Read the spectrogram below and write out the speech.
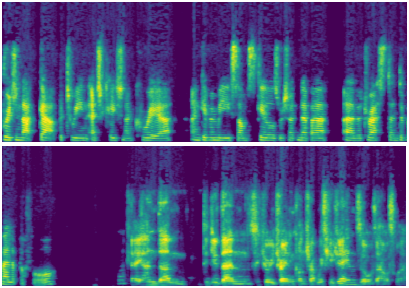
bridging that gap between education and career and giving me some skills which I'd never um, addressed and developed before. Okay, and um, did you then secure your training contract with Hugh James or was it elsewhere?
